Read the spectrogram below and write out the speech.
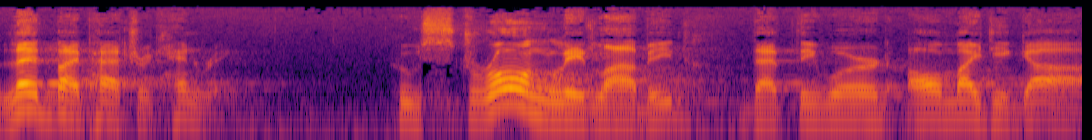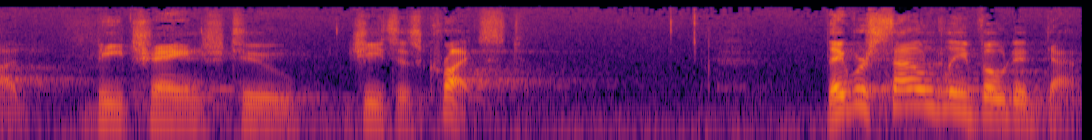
led by Patrick Henry, who strongly lobbied that the word Almighty God be changed to Jesus Christ. They were soundly voted down.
